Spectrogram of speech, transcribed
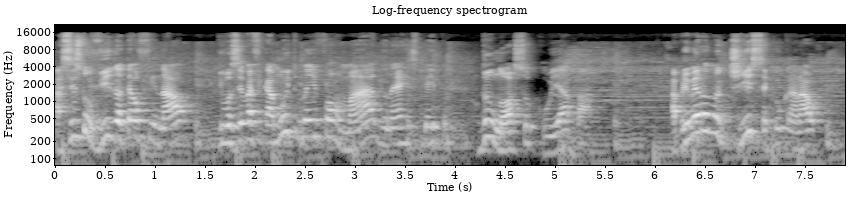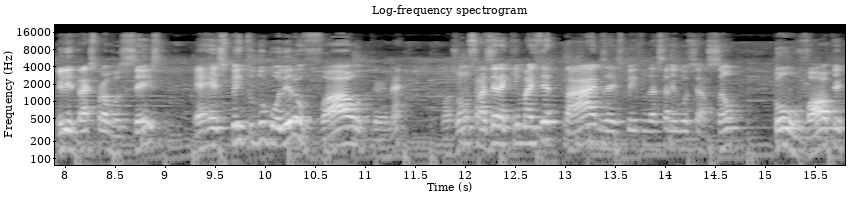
Assista o vídeo até o final que você vai ficar muito bem informado né, a respeito do nosso Cuiabá. A primeira notícia que o canal ele traz para vocês é a respeito do goleiro Walter, né? Nós vamos trazer aqui mais detalhes a respeito dessa negociação com o Walter,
